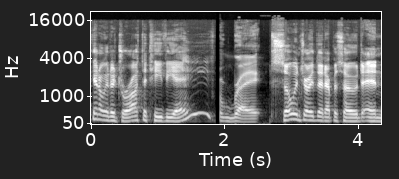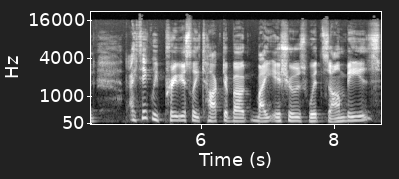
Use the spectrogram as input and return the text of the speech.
you know, in a draw at the TVA? Right. So enjoyed that episode. And I think we previously talked about my issues with zombies.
